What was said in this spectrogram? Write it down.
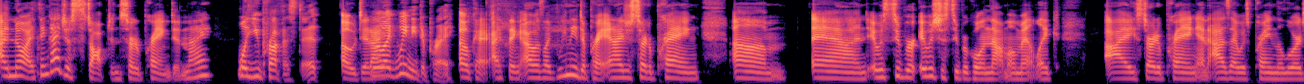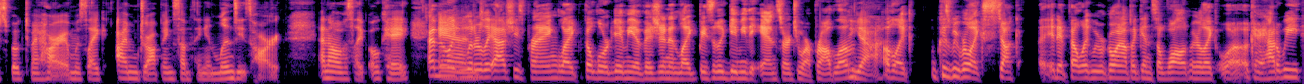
I know, I think I just stopped and started praying, didn't I? Well you prefaced it Oh, did I? we're I? like we need to pray okay i think i was like we need to pray and i just started praying um and it was super it was just super cool in that moment like i started praying and as i was praying the lord spoke to my heart and was like i'm dropping something in lindsey's heart and i was like okay and then like literally as she's praying like the lord gave me a vision and like basically gave me the answer to our problem yeah of like because we were like stuck and it felt like we were going up against a wall and we were like well, okay how do we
